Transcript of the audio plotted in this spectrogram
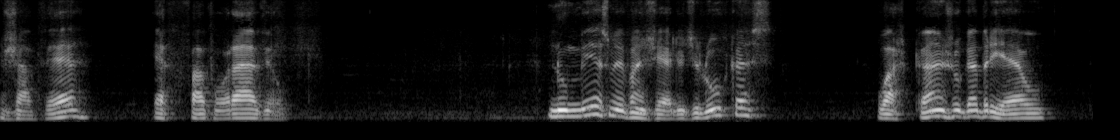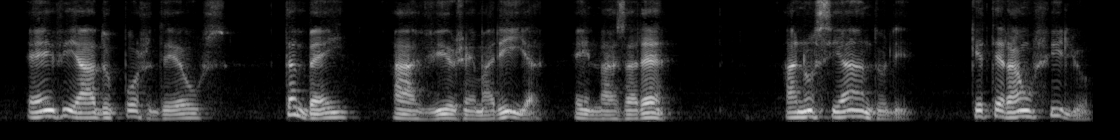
Javé é favorável. No mesmo Evangelho de Lucas, o arcanjo Gabriel é enviado por Deus também à Virgem Maria, em Nazaré, anunciando-lhe que terá um filho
